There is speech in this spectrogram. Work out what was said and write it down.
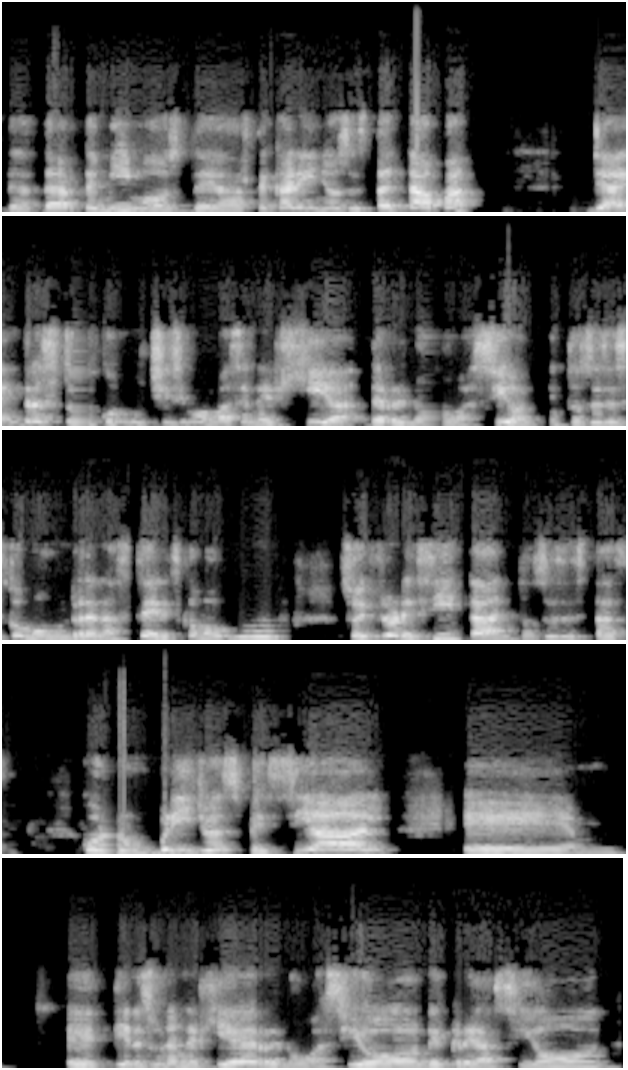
de, darte mimos, de darte cariños, esta etapa ya entras tú con muchísimo más energía de renovación. Entonces es como un renacer, es como, soy florecita, entonces estás con un brillo especial, eh, eh, tienes una energía de renovación, de creación,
